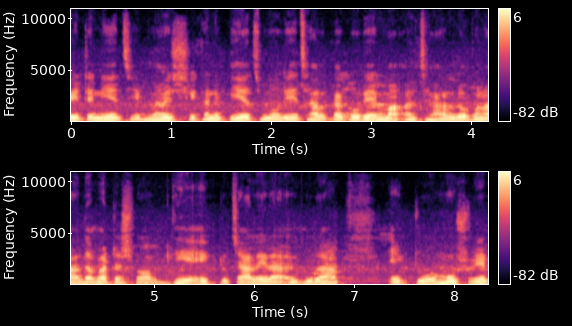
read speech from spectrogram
বেটে নিয়েছি। সেখানে পেঁয়াজ, মরিচ, হালকা করে ঝাল, লবণ, আদা বাটা সব দিয়ে একটু চালের গুঁড়া একটু মসুরের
